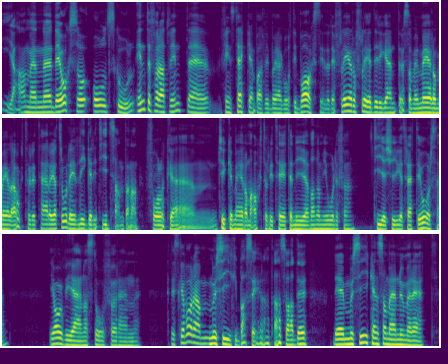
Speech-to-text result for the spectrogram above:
Ja, men eh, det är också old school. Inte för att vi inte finns tecken på att vi börjar gå tillbaks till det. Det är fler och fler dirigenter som är mer och mer auktoritära. Jag tror det ligger i tidsandan att folk eh, tycker mer om auktoriteter nu än vad de gjorde för 10, 20, 30 år sedan. Jag vill gärna stå för en... Det ska vara musikbaserat, alltså att det, det är musiken som är nummer ett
